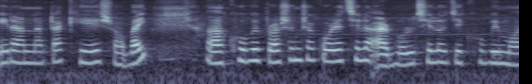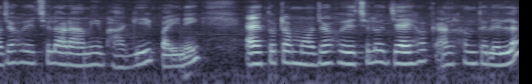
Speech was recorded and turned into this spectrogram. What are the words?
এই রান্নাটা খেয়ে সবাই খুবই প্রশংসা করেছিল আর বলছিল যে খুবই মজা হয়েছিল আর আমি ভাগেই পাইনি। এতটা মজা হয়েছিল। যাই হোক, আলহামদুলিল্লাহ।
